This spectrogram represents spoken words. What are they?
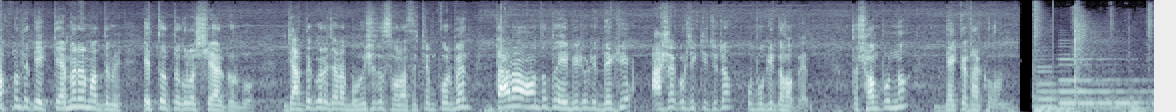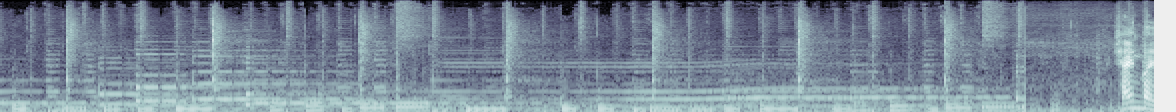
আপনাদেরকে এই ক্যামেরার মাধ্যমে এই তথ্যগুলো শেয়ার করব। যাতে করে যারা ভবিষ্যতে সোলার সিস্টেম করবেন, তারা অন্তত এই ভিডিওটি দেখে আশা করছি কিছুটা উপকৃত হবেন। তো সম্পূর্ণ দেখতে থাকুন। শাহিন ভাই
